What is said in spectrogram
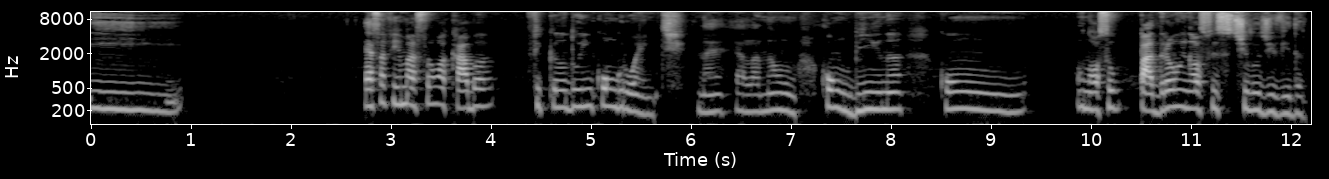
E essa afirmação acaba ficando incongruente, né? Ela não combina com o nosso padrão e nosso estilo de vida.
